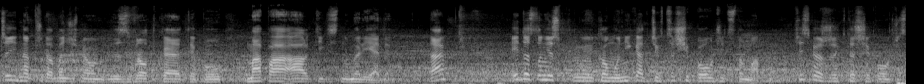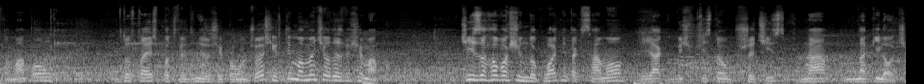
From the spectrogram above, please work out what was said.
czyli na przykład będziesz miał zwrotkę typu mapa Altix numer 1, tak? I dostaniesz komunikat, czy chcesz się połączyć z tą mapą. Wciskasz, że chcesz się połączyć z tą mapą, dostajesz potwierdzenie, że się połączyłeś i w tym momencie odezwie się mapa. Czyli zachowa się dokładnie tak samo, jakbyś wcisnął przycisk na, na pilocie.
